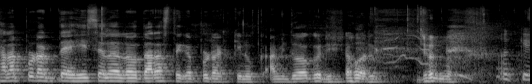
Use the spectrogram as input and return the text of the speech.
খারাপ প্রোডাক্ট দেয় সেই সেলাররাও দারাজ থেকে প্রোডাক্ট কিনুক। আমি দোয়া করি সবার জন্য। ওকে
